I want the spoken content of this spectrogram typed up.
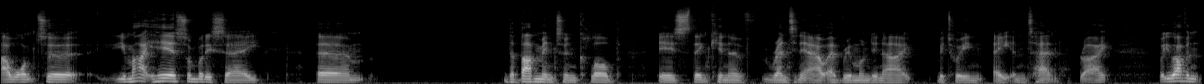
"I want to." You might hear somebody say, um, "The badminton club is thinking of renting it out every Monday night between eight and ten, right?" But you haven't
